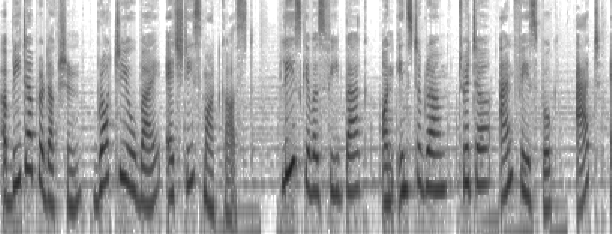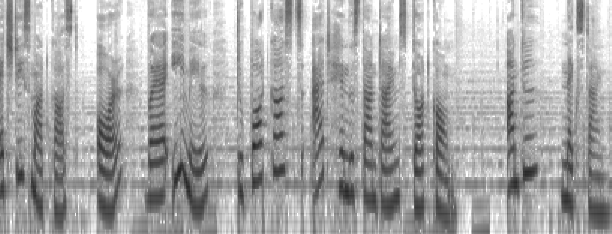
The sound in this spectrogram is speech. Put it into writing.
a beta production brought to you by HT Smartcast. Please give us feedback on Instagram, Twitter, and Facebook at HT Smartcast or via email to podcasts at hindustantimes.com. Until next time.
